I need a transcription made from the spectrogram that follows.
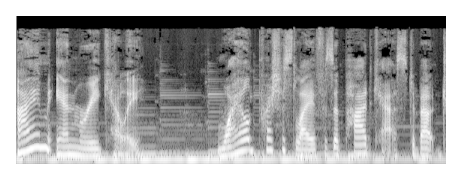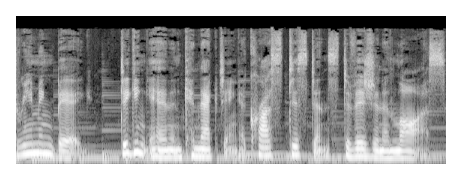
I'm Anne Marie Kelly. Wild Precious Life is a podcast about dreaming big, digging in and connecting across distance, division, and loss.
